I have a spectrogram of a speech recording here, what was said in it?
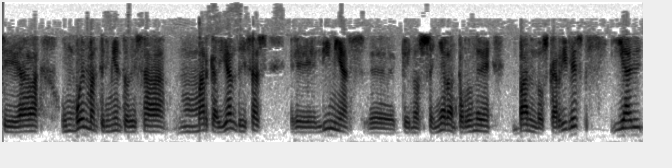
se haga un buen mantenimiento de esa marca vial, de esas eh, líneas eh, que nos señalan por dónde van los carriles y hay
